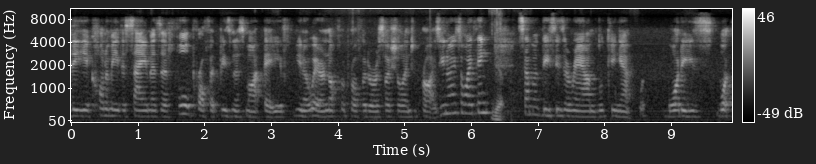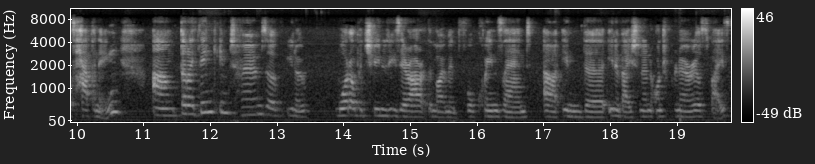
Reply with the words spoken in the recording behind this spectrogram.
the economy the same as a for-profit business might be if you know we're a not-for-profit or a social enterprise you know so i think yep. some of this is around looking at what is what's happening um, but i think in terms of you know what opportunities there are at the moment for queensland uh, in the innovation and entrepreneurial space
